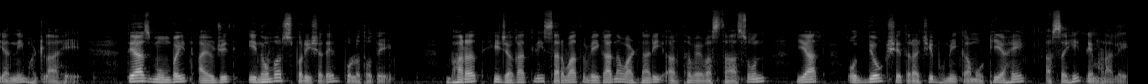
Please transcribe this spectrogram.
यांनी म्हटलं आहे. ते आज मुंबईत आयोजित इनोव्हर्स परिषदेत बोलत होते. भारत ही जगातली सर्वात वेगानं वाढणारी अर्थव्यवस्था असून यात उद्योग क्षेत्राची भूमिका मोठी आहे असंही ते म्हणाले.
